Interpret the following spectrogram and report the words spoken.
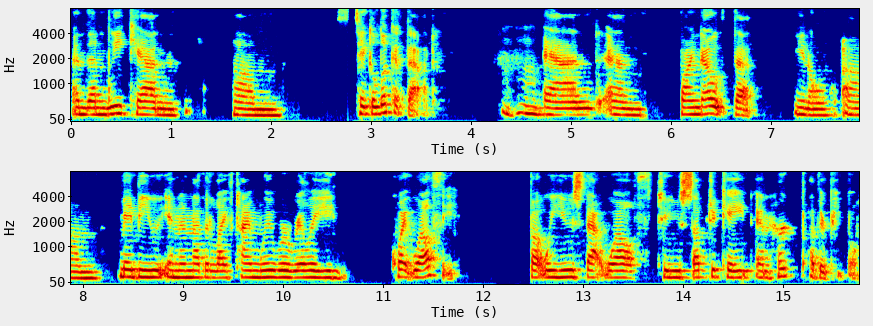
And then we can um, take a look at that mm-hmm. and and find out that you know um, maybe in another lifetime we were really quite wealthy but we use that wealth to subjugate and hurt other people.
